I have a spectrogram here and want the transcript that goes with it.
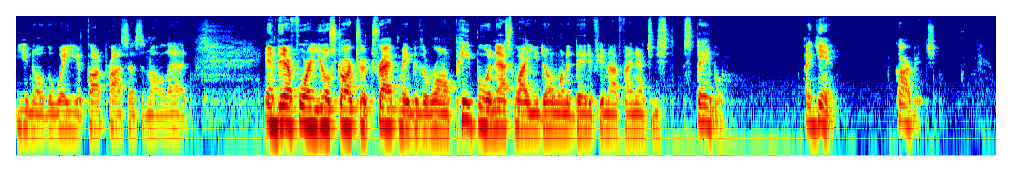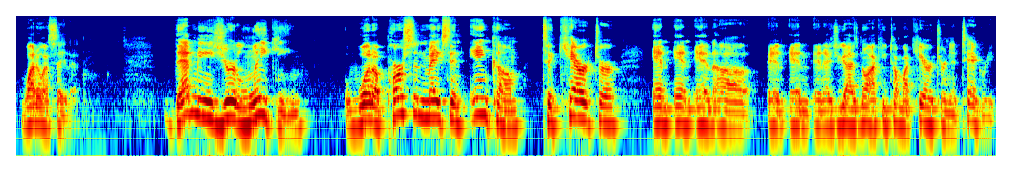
you know, the way your thought process and all that. And therefore, you'll start to attract maybe the wrong people, and that's why you don't want to date if you're not financially st stable. Again, garbage. Why do I say that? That means you're linking what a person makes in income to character and and and uh and and and as you guys know, I keep talking about character and integrity.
